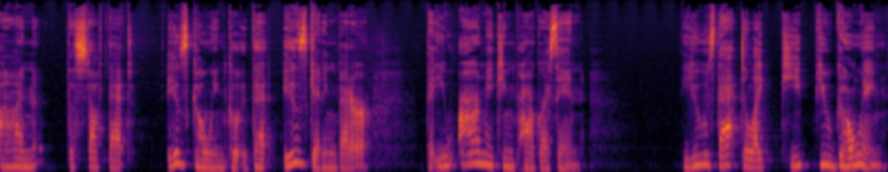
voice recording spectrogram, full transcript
on the stuff that is going good, that is getting better, that you are making progress in use that to like keep you going,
